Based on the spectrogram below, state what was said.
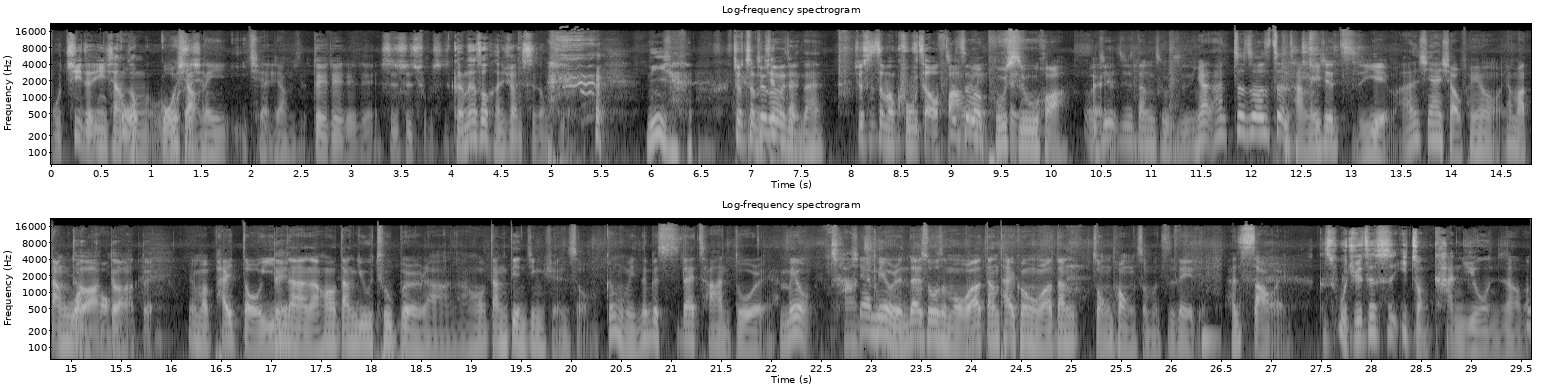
我记得印象中国小那以前这样子。对对对对，是是厨师，可能那个时候很喜欢吃东西。你以前 就这么简单，就是这么枯燥乏味，这么朴实无华。我记得就是当厨师，你看他这都是正常的一些职业嘛。但是现在小朋友要么当网红啊，对，要么拍抖音啊，然后当 YouTuber 啦，然后当电竞选手，跟我们那个时代差很多哎，没有，现在没有人在说什么我要当太空，我要当总统什么之类的，很少哎。可是我觉得这是一种堪忧，你知道吗？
